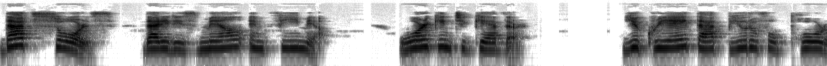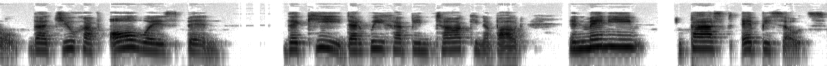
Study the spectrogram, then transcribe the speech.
That source, that it is male and female working together. You create that beautiful portal that you have always been, the key that we have been talking about in many past episodes.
